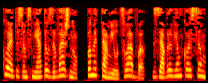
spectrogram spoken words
което съм смятал за важно, паметта ми отслабва, забравям кой съм.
